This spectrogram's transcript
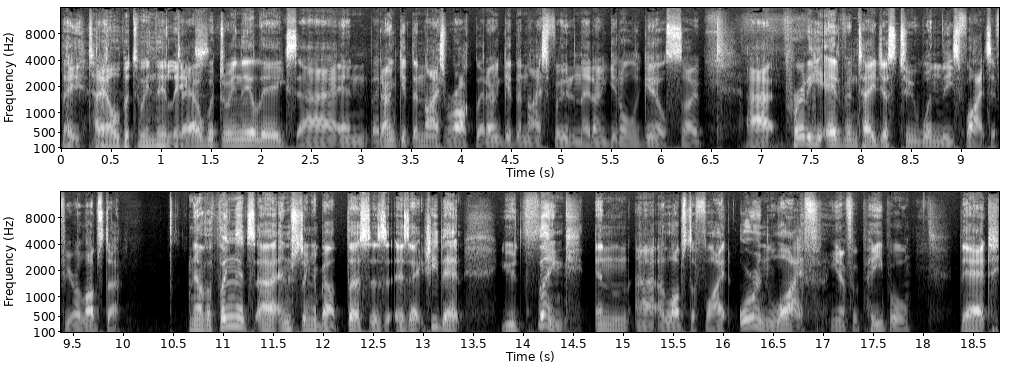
they Tail between their legs. tail between their legs, uh, and they don't get the nice rock, they don't get the nice food, and they don't get all the girls. So, uh, pretty advantageous to win these fights if you're a lobster. Now, the thing that's uh, interesting about this is, is actually that you'd think in uh, a lobster fight or in life, you know, for people, that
